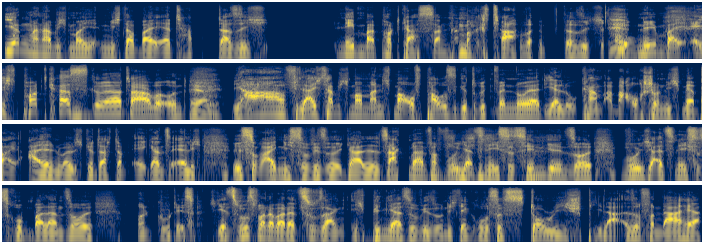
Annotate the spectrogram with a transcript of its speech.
Irgendwann habe ich mal, mich dabei ertappt, dass ich nebenbei Podcasts gemacht habe, dass ich oh. nebenbei echt Podcasts gehört habe und ja, ja vielleicht habe ich mal manchmal auf Pause gedrückt, wenn ein neuer Dialog kam, aber auch schon nicht mehr bei allen, weil ich gedacht habe, ey, ganz ehrlich, ist doch eigentlich sowieso egal. Sagt mir einfach, wo ich als nächstes hingehen soll, wo ich als nächstes rumballern soll und gut ist. Jetzt muss man aber dazu sagen, ich bin ja sowieso nicht der große Story-Spieler. Also von daher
